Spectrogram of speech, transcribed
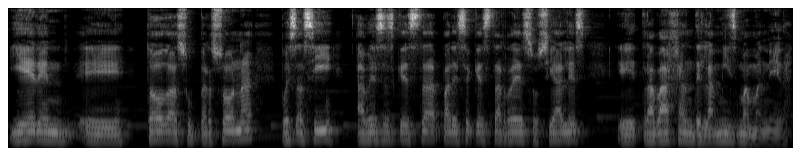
hieren eh, toda su persona, pues así a veces que esta, parece que estas redes sociales eh, trabajan de la misma manera.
